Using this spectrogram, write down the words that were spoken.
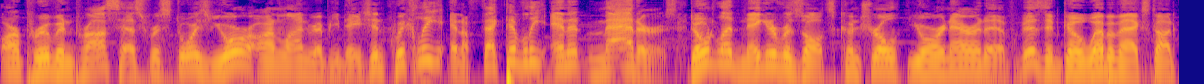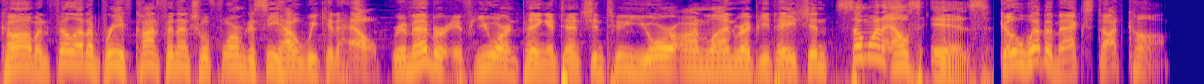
Our proven process restores your online reputation quickly and effectively, and it matters. Don't let negative results control your narrative. Visit gowebamax.com and fill out a brief confidential form to see how we can help. Remember, if you aren't paying attention to your online reputation, someone else is. GoWebamax.com.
